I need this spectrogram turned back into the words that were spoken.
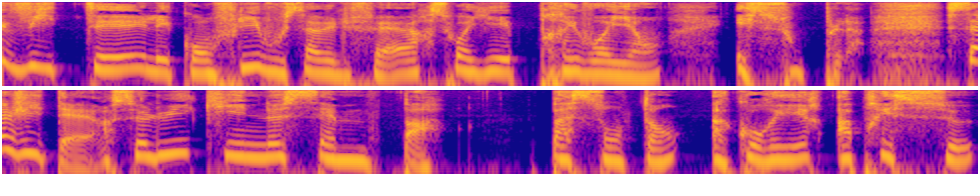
évitez les conflits, vous savez le faire, soyez prévoyant et souple. Sagittaire, celui qui ne s'aime pas, passe son temps à courir après ceux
